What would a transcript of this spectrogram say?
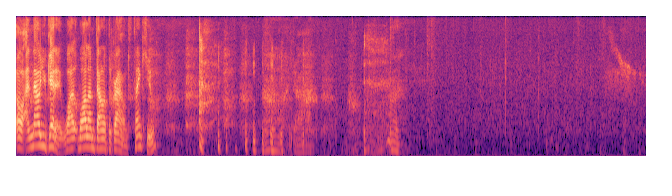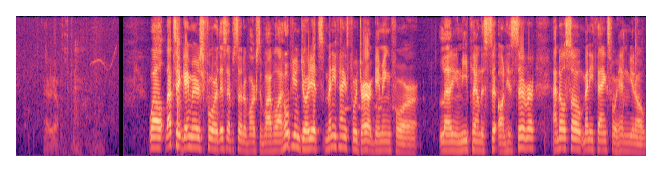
Oh, and now you get it while while I'm down at the ground. Thank you. oh, God. There we go. Well, that's it, gamers, for this episode of Ark Survival. I hope you enjoyed it. Many thanks for Dreararc Gaming for letting me play on this on his server, and also many thanks for him, you know,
